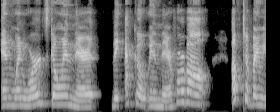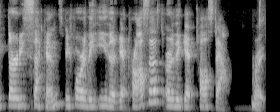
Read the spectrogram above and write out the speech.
And when words go in there, they echo in there for about up to maybe 30 seconds before they either get processed or they get tossed out. Right.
